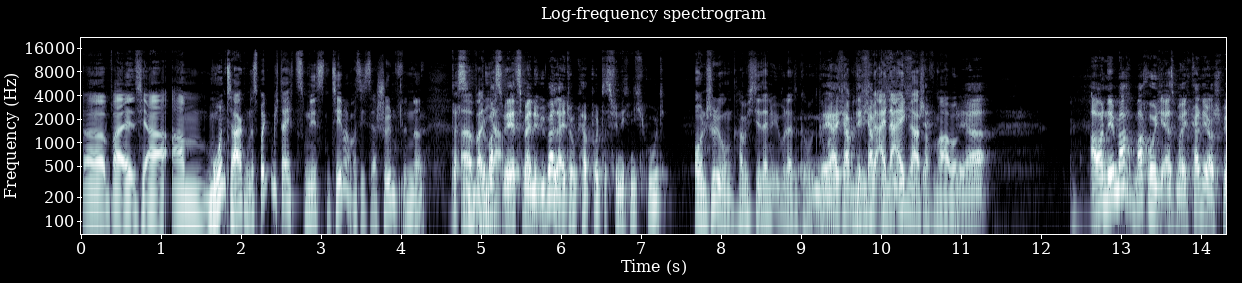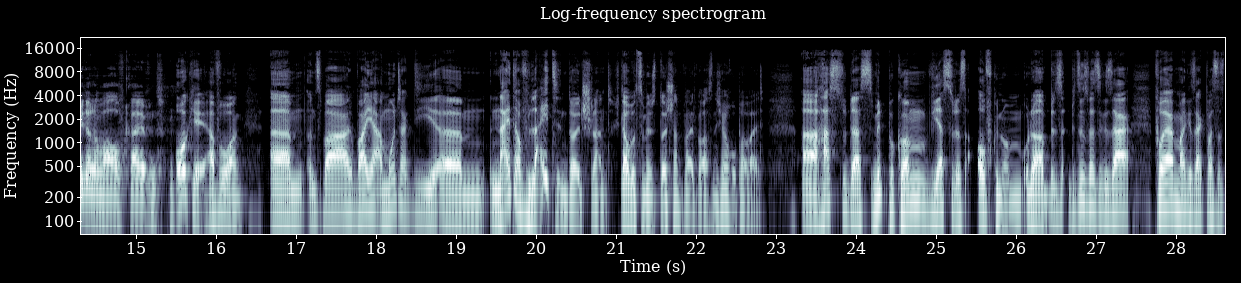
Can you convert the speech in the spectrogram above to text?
äh, weil es ja am Montag, und das bringt mich gleich zum nächsten Thema, was ich sehr schön finde. Das, äh, weil du machst ja, mir jetzt meine Überleitung kaputt. Das finde ich nicht gut. oh, Entschuldigung, habe ich dir deine Überleitung kaputt gemacht, Ja, ich habe ich ich hab mir eine eigene erschaffen habe. Ja. Aber nee, mach, mach ruhig erstmal. Ich kann die auch später nochmal aufgreifen. Okay, hervorragend. Ähm, und zwar war ja am Montag die ähm, Night of Light in Deutschland. Ich glaube zumindest deutschlandweit war es, nicht europaweit. Äh, hast du das mitbekommen? Wie hast du das aufgenommen? Oder be beziehungsweise gesagt, vorher mal gesagt, was, das,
